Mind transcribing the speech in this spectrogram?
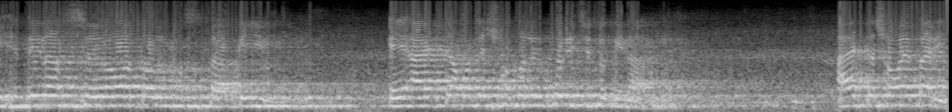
ইহদিনা সিরাতাল মুস্তাকিম। এই আয়াতটা আমাদের সকলের পরিচিত কিনা? আয়াতটা সবাই পারি?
